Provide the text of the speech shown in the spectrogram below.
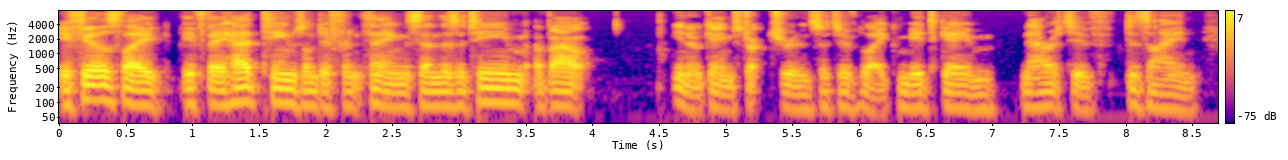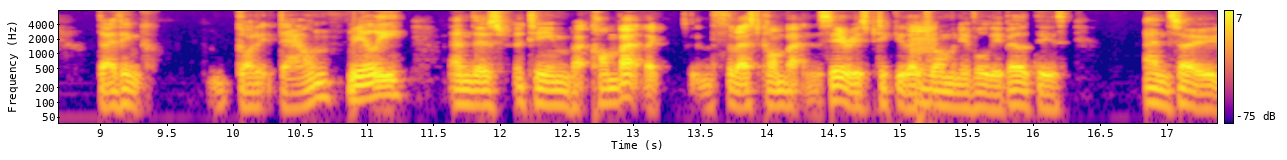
it feels like if they had teams on different things, then there's a team about you know game structure and sort of like mid game narrative design that I think got it down really, and there's a team about combat like it's the best combat in the series, particularly Mm. mm. when you have all the abilities, and so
